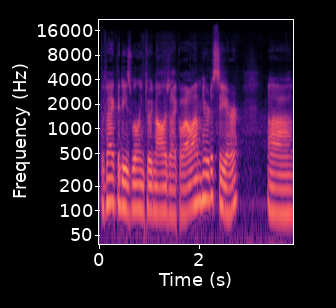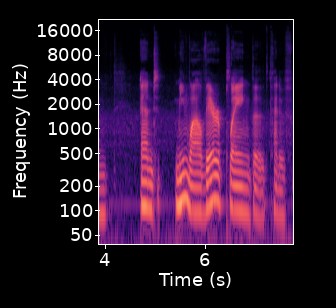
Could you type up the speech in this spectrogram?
the fact that he's willing to acknowledge, like, well, I'm here to see her, um, and meanwhile they're playing the kind of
